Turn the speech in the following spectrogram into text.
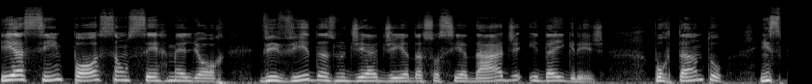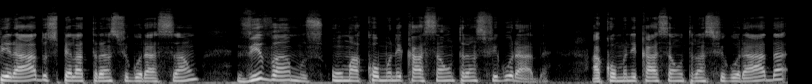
e assim possam ser melhor vividas no dia a dia da sociedade e da igreja. Portanto, inspirados pela transfiguração, vivamos uma comunicação transfigurada. A comunicação transfigurada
